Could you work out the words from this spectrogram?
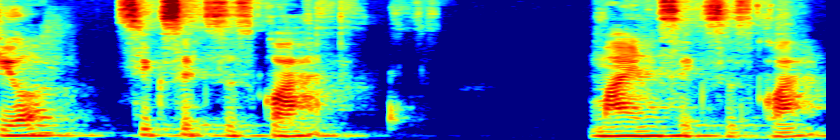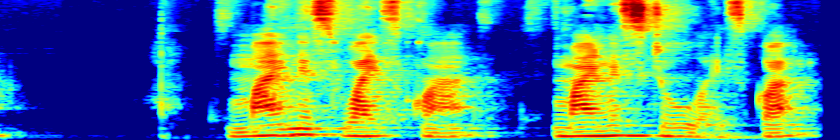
here 6x square minus x square minus y square minus 2y square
